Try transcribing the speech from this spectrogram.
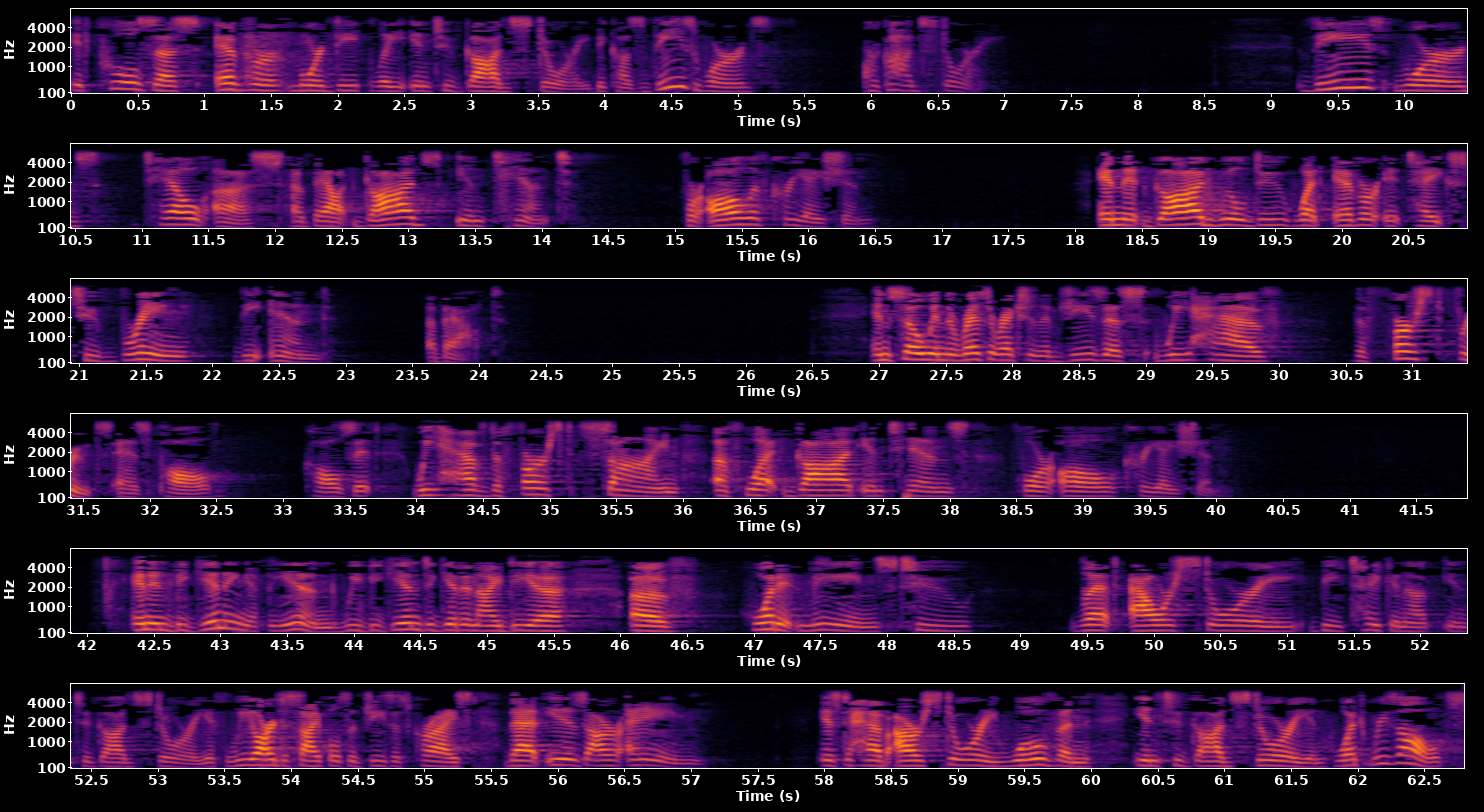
it pulls us ever more deeply into God's story because these words are God's story. These words tell us about God's intent for all of creation and that God will do whatever it takes to bring the end about. And so in the resurrection of Jesus, we have the first fruits, as Paul calls it. We have the first sign of what God intends for all creation. And in beginning at the end, we begin to get an idea of what it means to let our story be taken up into God's story. If we are disciples of Jesus Christ, that is our aim, is to have our story woven into God's story. And what results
